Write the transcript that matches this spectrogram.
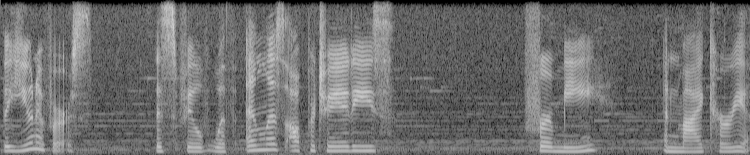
The universe is filled with endless opportunities for me and my career.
